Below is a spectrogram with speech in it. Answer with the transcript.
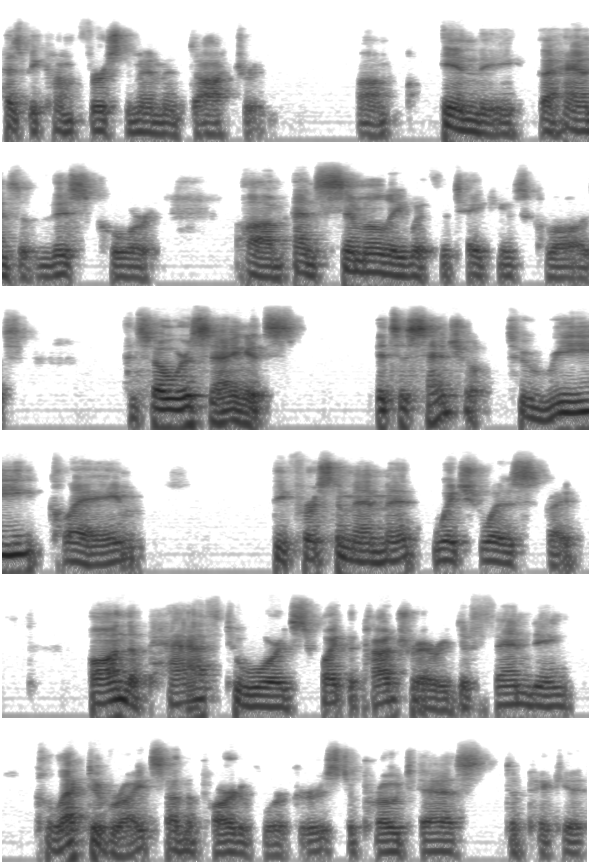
has become First Amendment doctrine um, in the, the hands of this court. Um, and similarly with the takings clause. And so we're saying it's it's essential to reclaim the First Amendment, which was right on the path towards quite the contrary, defending collective rights on the part of workers to protest, to picket,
